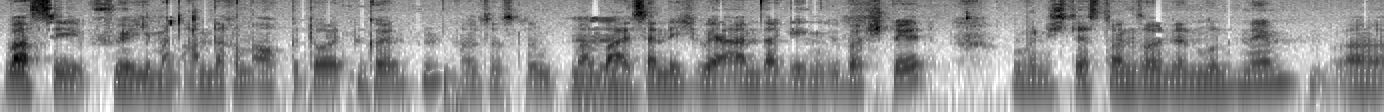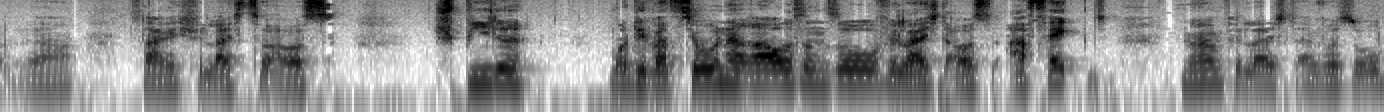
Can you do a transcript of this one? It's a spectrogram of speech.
was sie für jemand anderen auch bedeuten könnten. Also es, man Mhm. weiß ja nicht, wer einem da gegenübersteht. Und wenn ich das dann so in den Mund nehme, äh, ja, sage ich vielleicht so aus Spiel, Motivation heraus und so, vielleicht aus Affekt, ne, vielleicht einfach so,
